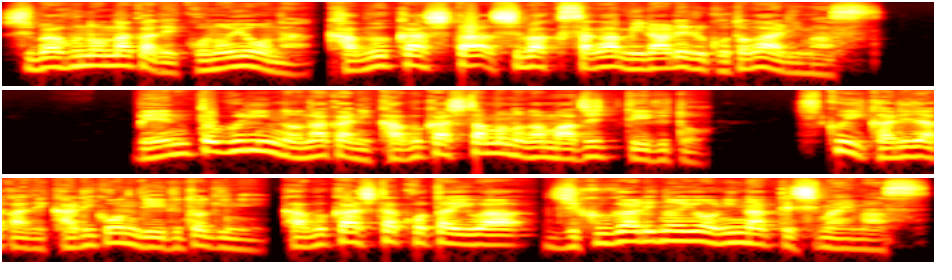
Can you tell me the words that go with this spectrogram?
芝生の中でこのような株化した芝草が見られることがあります。ベントグリーンの中に株化したものが混じっていると低い刈高で刈り込んでいる時に株化した個体は軸刈りのようになってしまいます。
